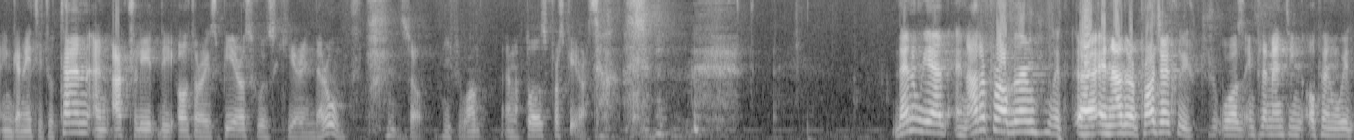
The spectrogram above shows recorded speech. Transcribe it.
in Ganeti to 10, and actually the author is Spiros, who's here in the room. so if you want an applause for Spiros. then we had another problem with uh, another project which was implementing Open with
